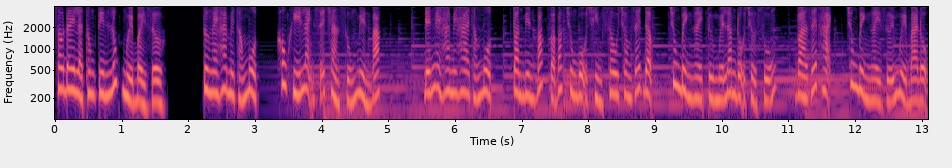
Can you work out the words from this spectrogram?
Sau đây là thông tin lúc 17 giờ. Từ ngày 20 tháng 1, không khí lạnh sẽ tràn xuống miền Bắc. Đến ngày 22 tháng 1, toàn miền Bắc và Bắc Trung Bộ chìm sâu trong rét đậm, trung bình ngày từ 15 độ trở xuống và rét hại, trung bình ngày dưới 13 độ.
